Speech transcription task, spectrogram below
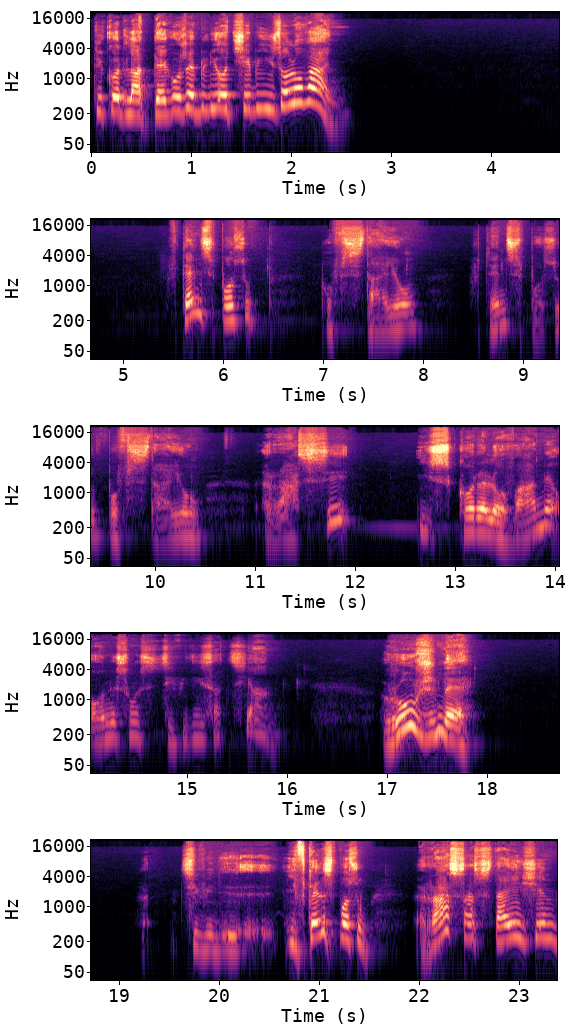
tylko dlatego, że byli od siebie izolowani. W ten sposób powstają, w ten sposób powstają rasy i skorelowane one są z cywilizacjami. Różne i w ten sposób rasa staje się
